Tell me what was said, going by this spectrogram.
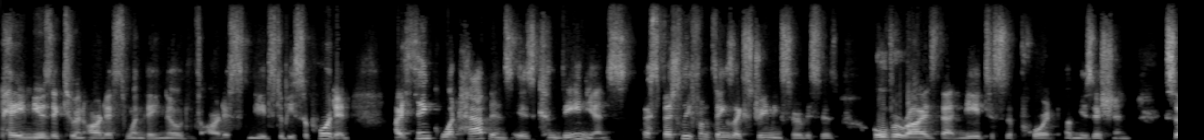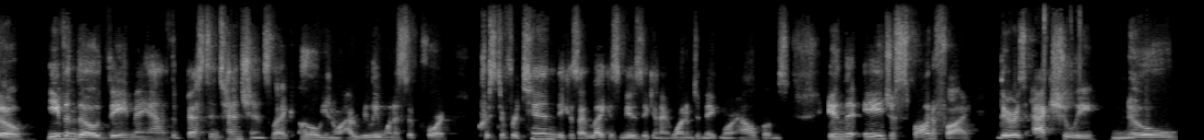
pay music to an artist when they know that the artist needs to be supported. I think what happens is convenience, especially from things like streaming services, overrides that need to support a musician. So even though they may have the best intentions, like, oh, you know, I really want to support Christopher Tin because I like his music and I want him to make more albums, in the age of Spotify, there is actually no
